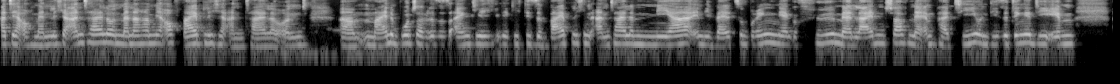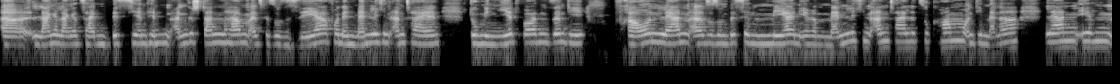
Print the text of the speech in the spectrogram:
hat ja auch männliche Anteile und Männer haben ja auch weibliche Anteile. Und ähm, meine Botschaft ist es eigentlich, wirklich diese weiblichen Anteile mehr in die Welt zu bringen, mehr Gefühl, mehr Leidenschaft, mehr Empathie und diese Dinge, die eben äh, lange, lange Zeit ein bisschen hinten angestanden haben, als wir so sehr von den männlichen Anteilen dominiert worden sind, die Frauen lernen also so ein bisschen mehr in ihre männlichen Anteile zu kommen und die Männer lernen eben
